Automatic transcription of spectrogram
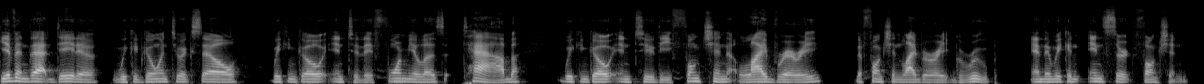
Given that data, we could go into Excel, we can go into the formulas tab, we can go into the function library. the function library group, and then we can insert function.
